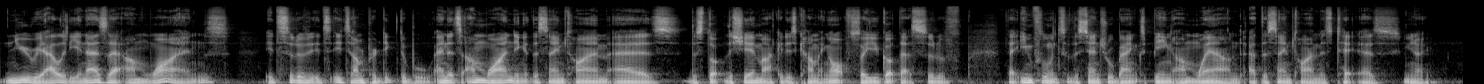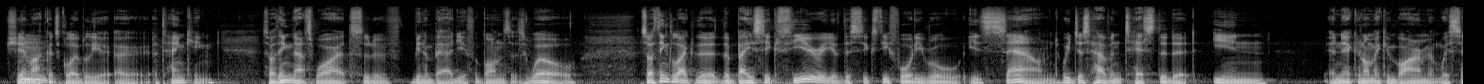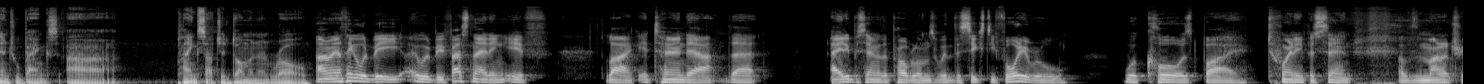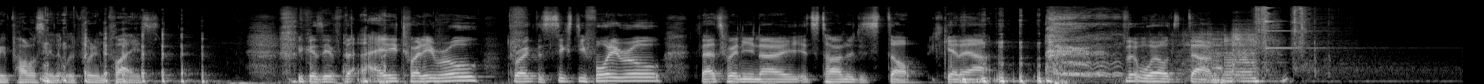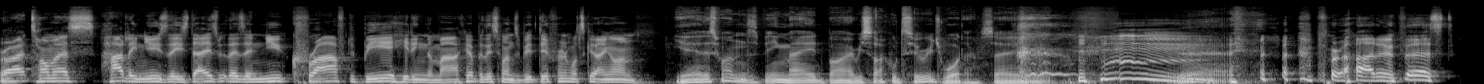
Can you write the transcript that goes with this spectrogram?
new reality, and as that unwinds, it's sort of it's it's unpredictable, and it's unwinding at the same time as the stock the share market is coming off. So you've got that sort of that influence of the central banks being unwound at the same time as te- as you know share mm. markets globally are, are tanking. So I think that's why it's sort of been a bad year for bonds as well. So I think like the the basic theory of the 60-40 rule is sound. We just haven't tested it in an economic environment where central banks are playing such a dominant role. I mean, I think it would be it would be fascinating if, like, it turned out that eighty percent of the problems with the 60-40 rule were caused by 20% of the monetary policy that we've put in place. because if the 80 20 rule broke the 60 40 rule, that's when you know it's time to just stop, get out. the world's done. Right, Thomas, hardly news these days, but there's a new craft beer hitting the market, but this one's a bit different. What's going on? Yeah, this one's being made by recycled sewage water. So, yeah. For a hard earned thirst.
